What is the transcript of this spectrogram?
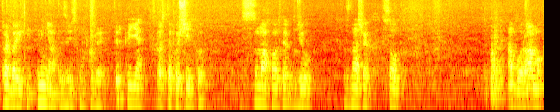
треба їх міняти, звісно, вже тільки є. Ось таку щітку змахувати бджіл з наших сот або рамок.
